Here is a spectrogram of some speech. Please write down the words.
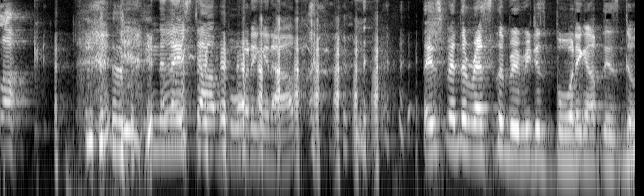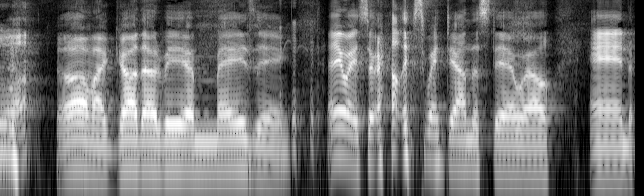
Lock. and then they start boarding it up. they spend the rest of the movie just boarding up this door. Oh my god, that would be amazing. anyway, so Alex went down the stairwell and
